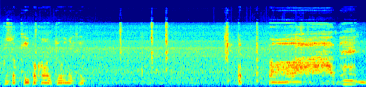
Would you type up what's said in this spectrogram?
Because the keeper can't do anything. Oh man.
